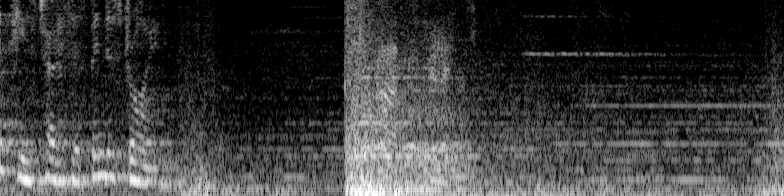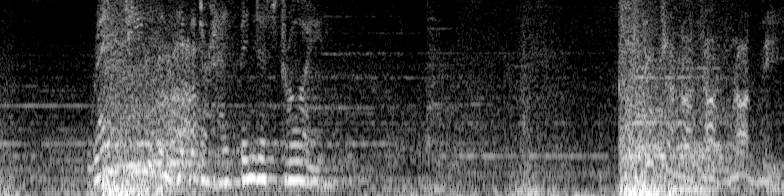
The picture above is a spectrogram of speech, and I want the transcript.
Red Team's turret has been destroyed. Red Team's inhibitor has been destroyed. You cannot outrun me.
